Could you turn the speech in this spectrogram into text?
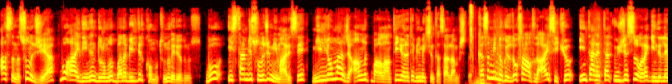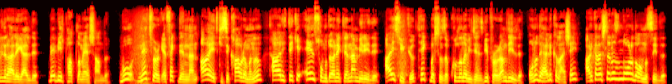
aslında sunucuya bu ID'nin durumunu bana bildir komutunu veriyordunuz. Bu istemci sunucu mimarisi milyonlarca anlık bağlantıyı yönetebilmek için tasarlanmıştı. Kasım 1996'da ICQ internetten ücretsiz olarak indirilebilir hale geldi ve bir patlama yaşandı. Bu network effect denilen ağ etkisi kavramının tarihteki en somut örneklerinden biriydi. ICQ tek başınıza kullanabileceğiniz bir program değildi. Onu değerli kılan şey arkadaşlarınızın da orada olmasıydı.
